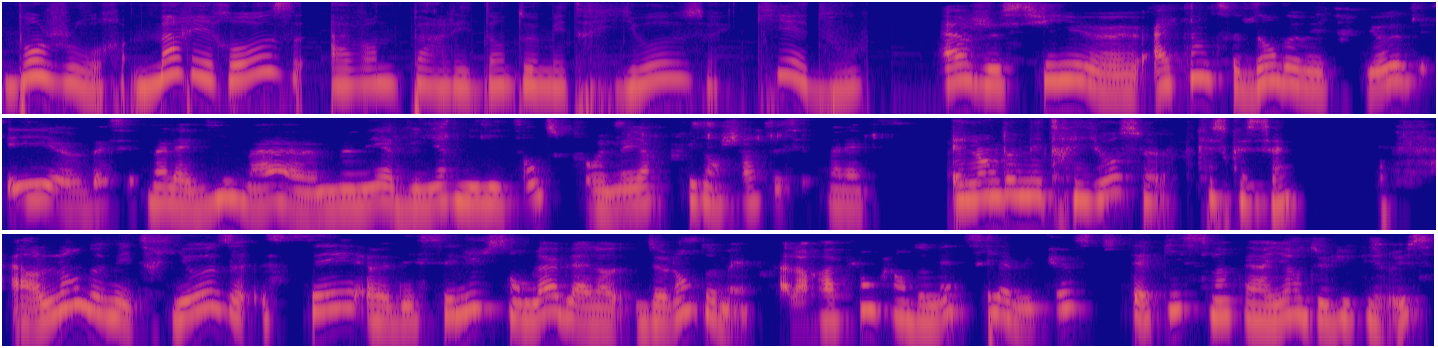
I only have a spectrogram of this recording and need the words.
Bonjour Marie-Rose, avant de parler d'endométriose, qui êtes-vous? Alors, je suis euh, atteinte d'endométriose et euh, bah, cette maladie m'a euh, menée à devenir militante pour une meilleure prise en charge de cette maladie. Et l'endométriose, qu'est-ce que c'est? Alors l'endométriose, c'est des cellules semblables à de l'endomètre. Alors rappelons que l'endomètre, c'est la muqueuse qui tapisse l'intérieur de l'utérus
